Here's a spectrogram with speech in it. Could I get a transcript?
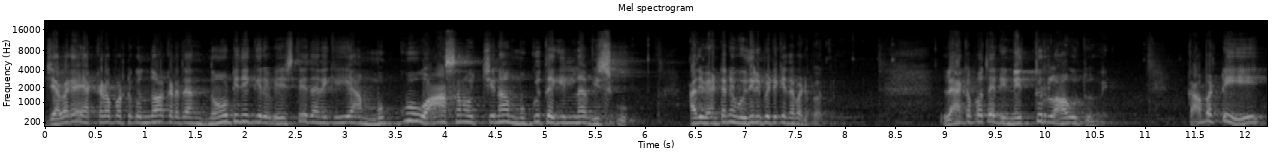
జలగ ఎక్కడ పట్టుకుందో అక్కడ దాని నోటి దగ్గర వేస్తే దానికి ఆ ముగ్గు వాసన వచ్చినా ముగ్గు తగిలిన విసుగు. అది వెంటనే వదిలిపెట్టి కింద పడిపోతుంది. లేకపోతే అది నెత్తురు లాగుతుంది. కాబట్టి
